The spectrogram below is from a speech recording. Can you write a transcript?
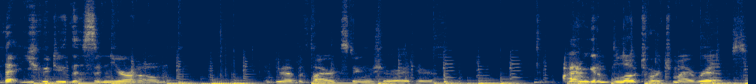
that you do this in your home. I do have the fire extinguisher right here. I am going to blowtorch my ribs,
